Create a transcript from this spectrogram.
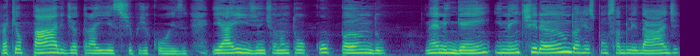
para que eu pare de atrair esse tipo de coisa. E aí, gente, eu não estou culpando né, ninguém e nem tirando a responsabilidade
